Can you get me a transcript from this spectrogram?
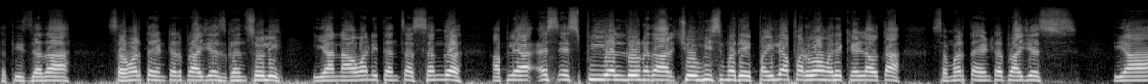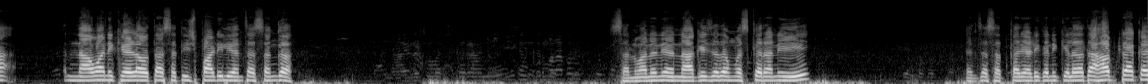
सतीशदादा समर्थ एंटरप्राइजेस घनसोली या नावाने त्यांचा संघ आपल्या एस एस पी एल दोन हजार चोवीसमध्ये पहिल्या पर्वामध्ये खेळला होता. समर्थ एंटरप्राइजेस या नावाने खेळला होता सतीश पाटील यांचा संघ. सन्माननीय नागेशदादा मस्कर आणि यांचा सत्कार या ठिकाणी केला जातो हाफ ट्रॅकल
